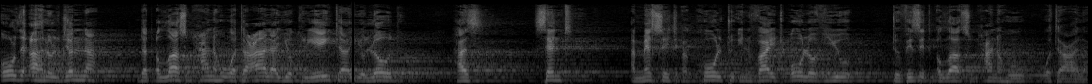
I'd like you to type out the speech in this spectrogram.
all the Ahlul Jannah that Allah subhanahu wa ta'ala, your creator, your Lord, has sent a message, a call to invite all of you to visit Allah subhanahu wa ta'ala.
